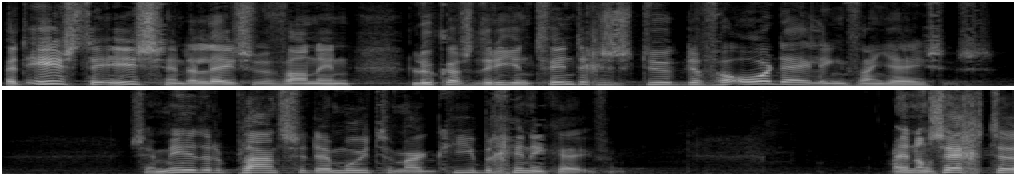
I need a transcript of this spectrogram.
Het eerste is, en daar lezen we van in Lucas 23, is natuurlijk de veroordeling van Jezus. Er zijn meerdere plaatsen der moeite, maar hier begin ik even. En dan zegt, uh,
